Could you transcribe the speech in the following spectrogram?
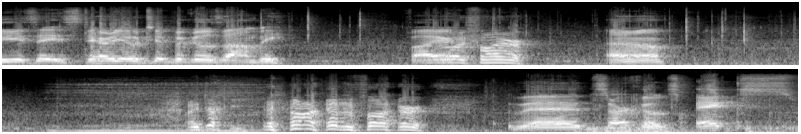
He is a stereotypical zombie. How do I Fire. fire? I don't I don't, I don't know how to fire. know. Uh, circles. X.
